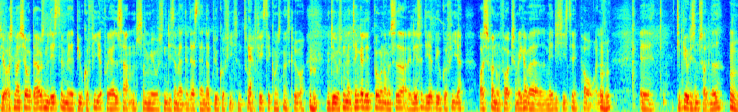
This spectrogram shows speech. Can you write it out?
Det er også meget sjovt. Der er jo sådan en liste med biografier på alle sammen, som jo sådan ligesom er den der standardbiografi, som tror Ja. de fleste kunstnere skriver. Mm-hmm. Men det er jo sådan, man tænker lidt på, når man sidder og læser de her biografier, også for nogle folk, som ikke har været med de sidste par år, eller, mm-hmm. øh, de bliver jo ligesom solgt med. Mm.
